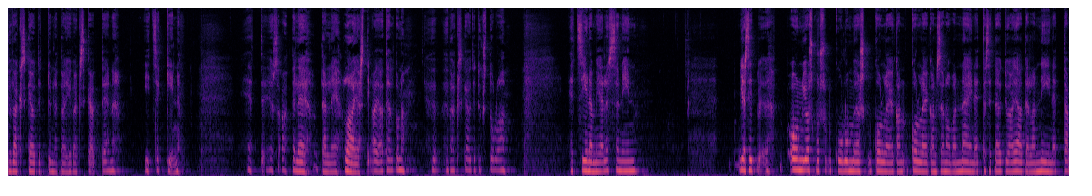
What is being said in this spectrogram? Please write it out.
hyväksikäytettynä tai hyväksikäyttäjänä itsekin. Että jos ajattelee tälle laajasti ajateltuna hy- hyväksikäytetyksi tuloa. Et siinä mielessä niin ja sitten on joskus kuullut myös kollegan, kollegan sanovan näin, että se täytyy ajatella niin, että,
